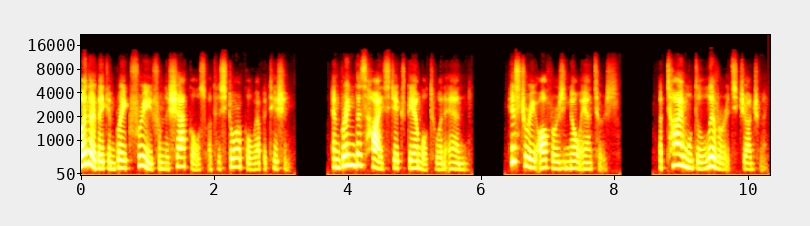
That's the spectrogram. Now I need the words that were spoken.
whether they can break free from the shackles of historical repetition and bring this high-stakes gamble to an end. History offers no answers, but time will deliver its judgment.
